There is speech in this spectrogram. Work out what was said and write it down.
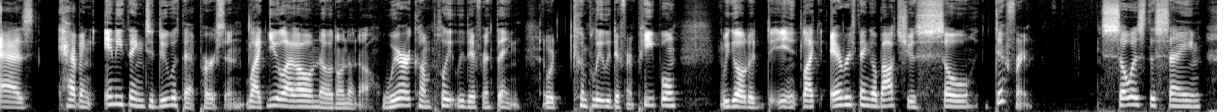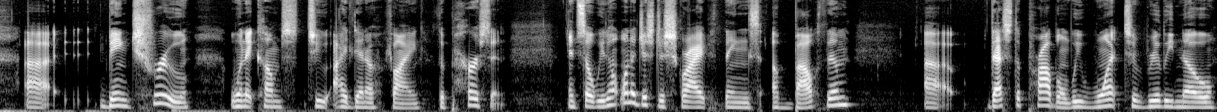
as having anything to do with that person. Like you like, oh no, no, no, no. We're a completely different thing. We're completely different people. We go to like everything about you is so different. So is the same uh, being true when it comes to identifying the person. And so we don't want to just describe things about them. Uh, that's the problem. We want to really know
